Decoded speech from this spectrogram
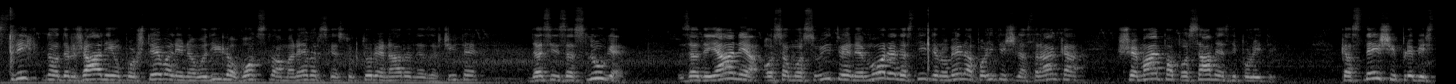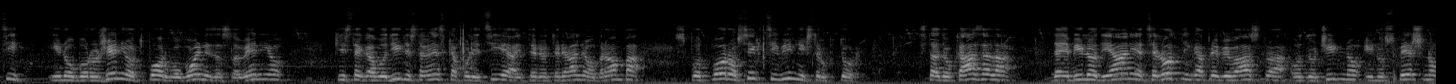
striktno držali in upoštevali navodilo vodstva manevrske strukture narodne zaščite, da si zasluge za dejanja osamosvojitve ne more lastiti nobena politična stranka, še manj pa posamezni politik. Kasnejši plebiscit in oboroženi odpor v vojni za Slovenijo, ki ste ga vodili slovenska policija in teritorijalna obramba s podporo vseh civilnih struktur, sta dokazala, da je bilo dejanje celotnega prebivalstva odločilno in uspešno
